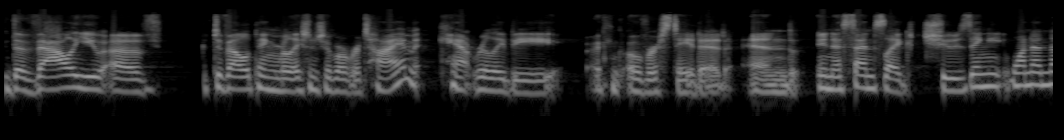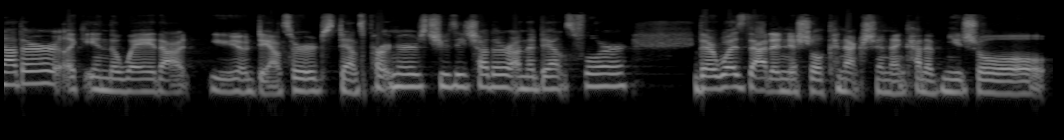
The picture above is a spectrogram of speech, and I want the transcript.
the value of developing relationship over time can't really be i think overstated. And in a sense like choosing one another like in the way that you know dancers dance partners choose each other on the dance floor there was that initial connection and kind of mutual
